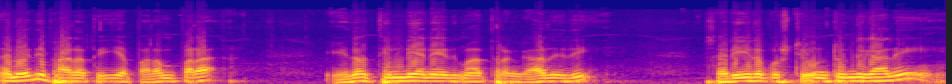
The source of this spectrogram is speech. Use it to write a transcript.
అనేది భారతీయ పరంపర. ఏదో తిండి అనేది మాత్రం కాదు ఇది. శరీర పుష్టి ఉంటుంది కానీ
